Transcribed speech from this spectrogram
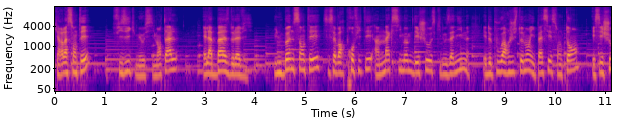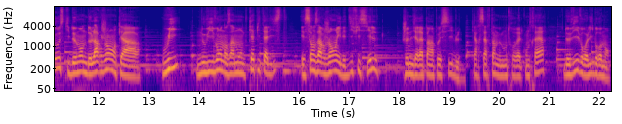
Car la santé, physique mais aussi mentale, est la base de la vie. Une bonne santé, c'est savoir profiter un maximum des choses qui nous animent et de pouvoir justement y passer son temps et ces choses qui demandent de l'argent car oui, nous vivons dans un monde capitaliste et sans argent il est difficile, je ne dirais pas impossible car certains me montreraient le contraire, de vivre librement.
